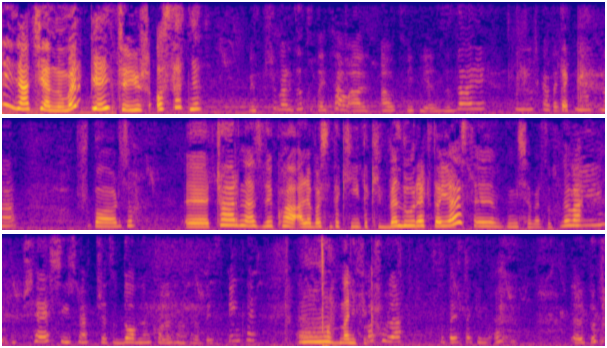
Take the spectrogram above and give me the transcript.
stylizacja numer 5, czyli już ostatnia. Więc proszę bardzo, tutaj cały out- outfit jest z Zary. Spódniczka taka Tak. piękna. Bardzo. E, czarna, zwykła, ale właśnie taki, taki welurek to jest. E, mi się bardzo podoba. I prześliczna w przecudownym kolorze, naprawdę jest piękny. Mm, Magnifika. Koszula tutaj z takim e, tutaj,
